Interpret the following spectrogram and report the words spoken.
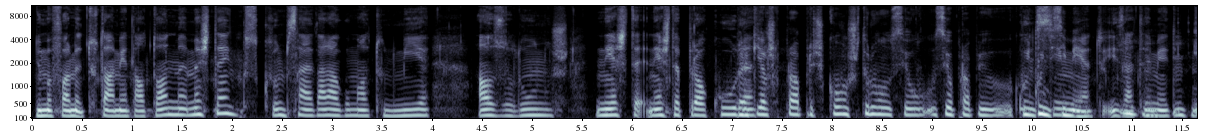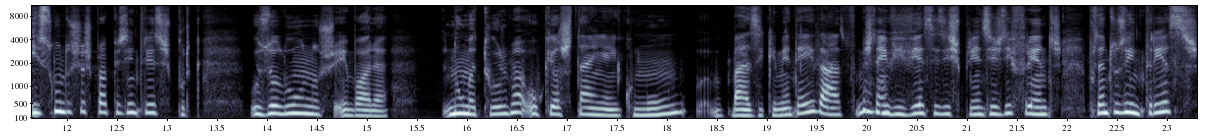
de uma forma totalmente autónoma, mas tem que se começar a dar alguma autonomia aos alunos nesta, nesta procura. Para que eles próprios construam o seu, o seu próprio conhecimento. conhecimento. Exatamente. Uhum, uhum. E segundo os seus próprios interesses, porque os alunos, embora numa turma, o que eles têm em comum, basicamente, é a idade, mas uhum. têm vivências e experiências diferentes. Portanto, os interesses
